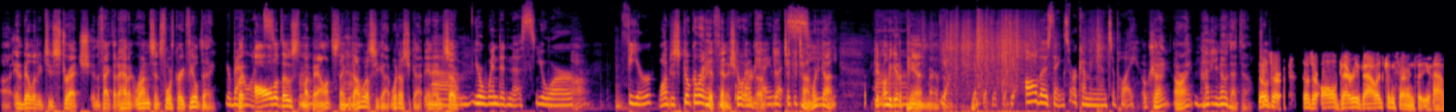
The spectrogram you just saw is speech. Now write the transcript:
uh, inability to stretch and the fact that I haven't run since fourth grade field day. Your balance. But all of those, my Uh-huh. balance. Thank you, Uh-huh. Don. What else you got? What else you got? And, and so, Um, your windedness, your Uh-huh. fear. well, just go go right ahead. Finish. Go ahead. Okay, uh, let's take your time. What do you got? See. Get, let me get a pen, matter of Yeah. Yep, yep, yep, yep, yep. All those things are coming into play. Okay. All right. How do you know that, though? Those are those are all very valid concerns that you have.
